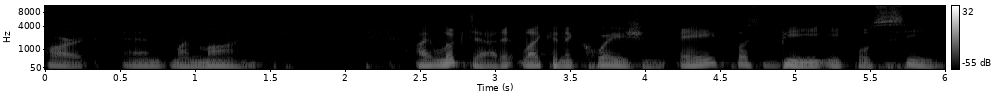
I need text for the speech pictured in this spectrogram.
heart and my mind. I looked at it like an equation A plus B equals C.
